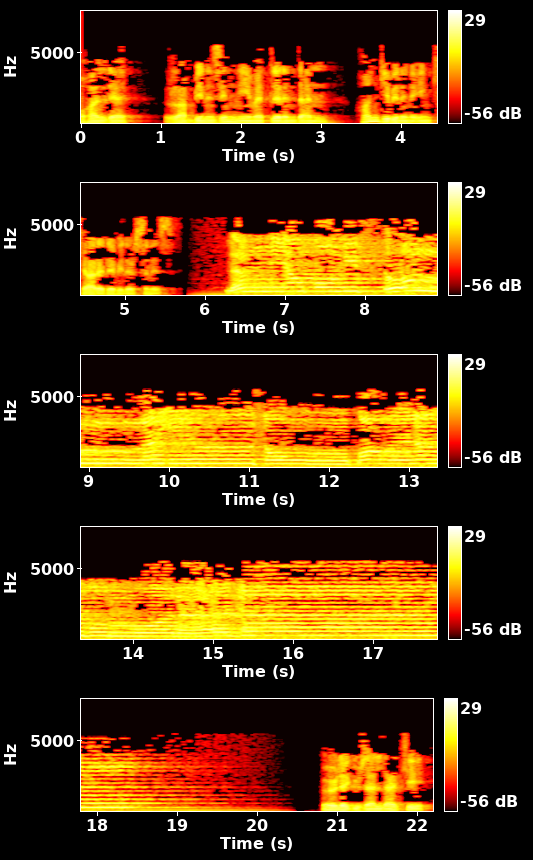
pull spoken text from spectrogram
O halde Rabbinizin nimetlerinden hangi birini inkar edebilirsiniz? لم يطمثهن إنس قبلهم ولا جان Öyle güzeller ki,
